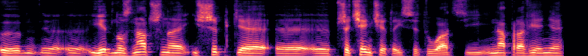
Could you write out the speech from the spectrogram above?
e, e, jednoznaczne i szybkie e, przecięcie tej sytuacji i naprawienie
